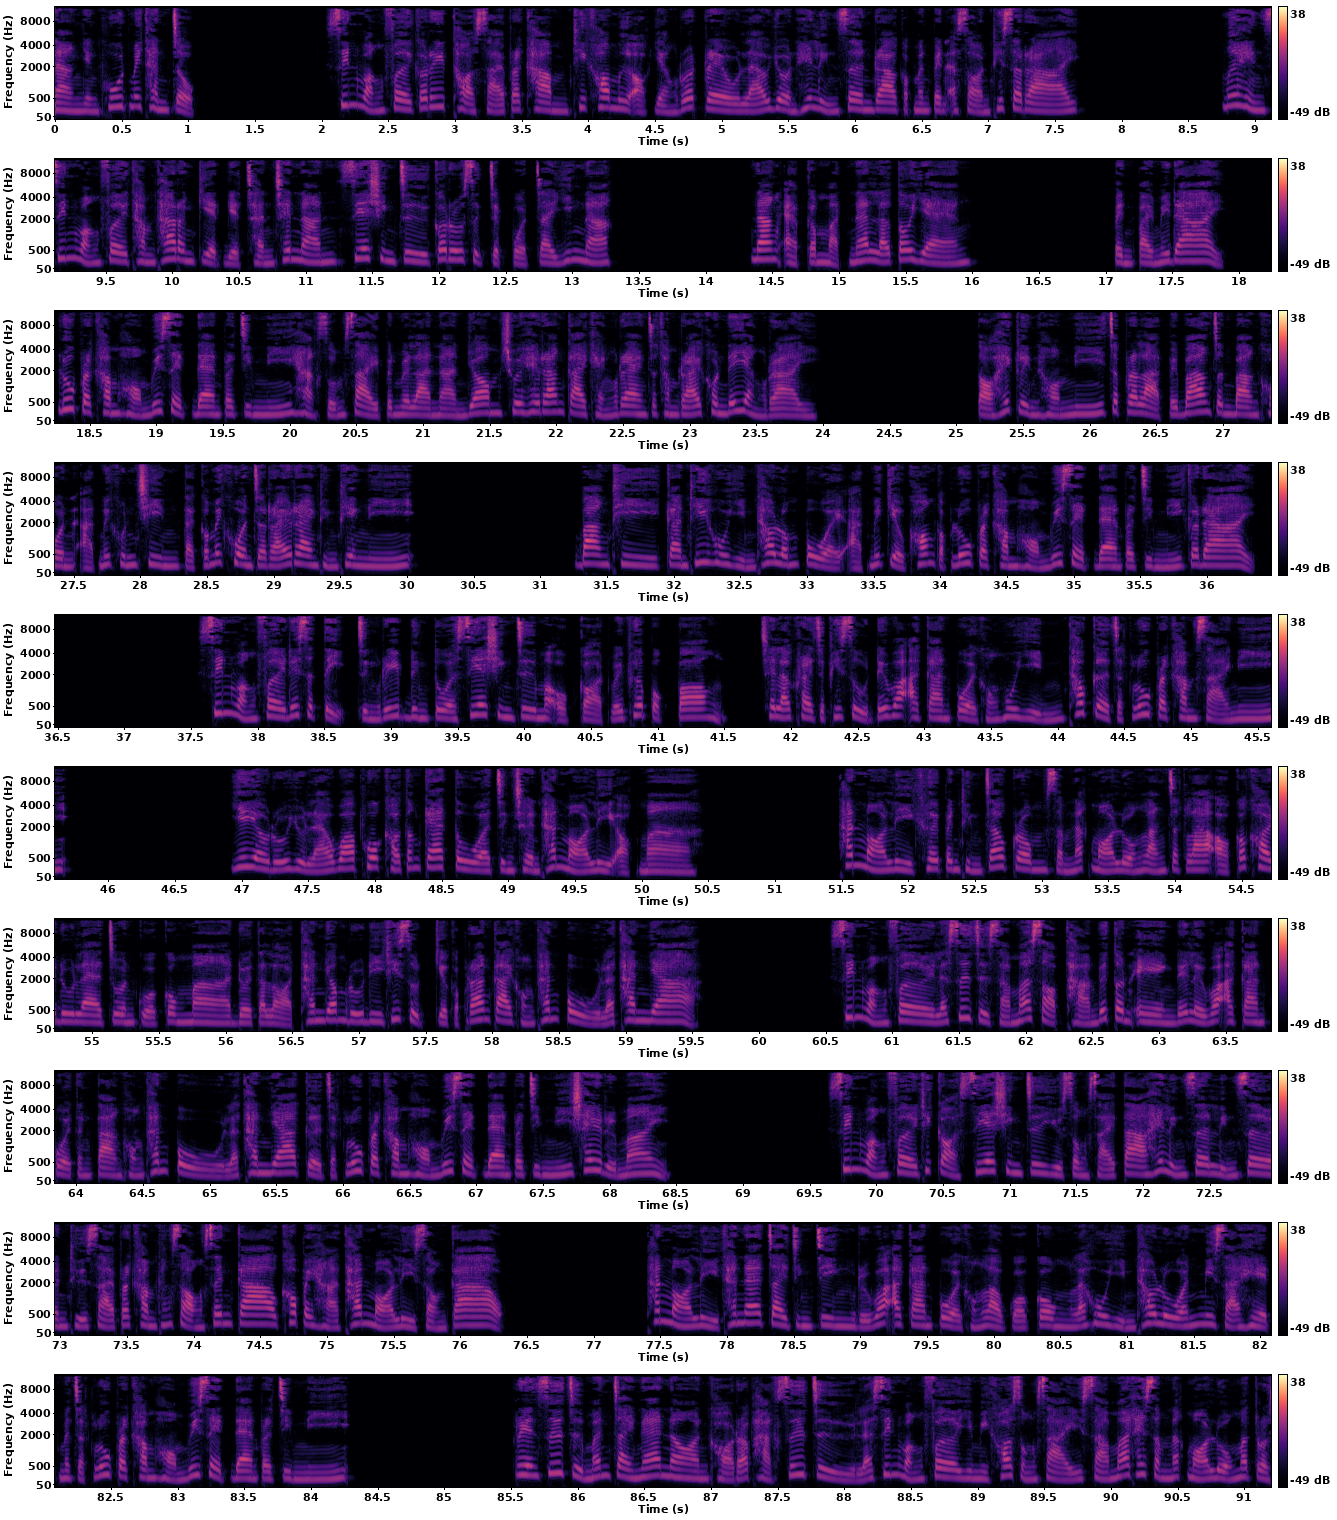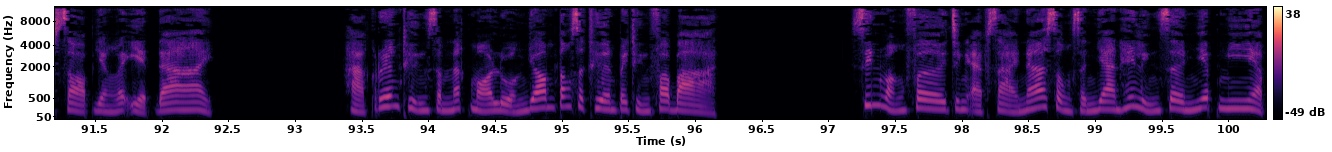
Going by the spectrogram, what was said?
นางยังพูดไม่ทันจบ สิ้นหวังเฟยก็รีบถอดสายประคำที่ข้อมือออกอย่างรวดเร็วแล้วโยนให้หลินเซินราวกับมันเป็นอสรพิษร้าย เมื่อเห็นสิ้นหวังเฟยทำท่ารังเกียจเหยียดฉันเช่นนั้นเซี่ยชิงจือก็รู้สึกเจ็บปวดใจยิ่งนัก นางแอบกำหมัดแน่นแล้วโต้แย้ง เป็นไปไม่ได้ ลูกประคำหอมวิเศษแดนประจิมนี้หากสวมใส่เป็นเวลานานย่อมช่วยให้ร่างกายแข็งแรงจะทำร้ายคนได้อย่างไร ต่อให้กลิ่นหอมนี้จะประหลาดไปบ้างจนบางคนอาจไม่คุ้นชิน แต่ก็ไม่ควรจะร้ายแรงถึงเพียงนี้ บางทีการที่หูหยินเท่าล้มป่วยอาจไม่เกี่ยวข้องกับลูกประคำหอมวิเศษแดนประจิมนี้ก็ได้ สิ้นหวังเฟยได้สติจึงรีบดึงตัวเซี่ยชิงจือมาโอบกอดไว้เพื่อปกป้อง ใช่แล้วใครจะพิสูจน์ได้ว่าอาการป่วยของหูหยินเท่าเกิดจากลูกประคำสายนี้ เย่เยารู้อยู่แล้วว่าพวกเขาต้องแก้ตัวจึงเชิญท่านหมอหลี่ออกมา ท่านหมอหลี่เคยเป็นถึงเจ้ากรมสำนักหมอหลวงหลังจากลาออกก็คอยดูแลจวนกัวกงมา โดยตลอดท่านย่อมรู้ดีที่สุดเกี่ยวกับร่างกายของท่านปู่และท่านย่า สิ้นหวังเฟยและซื่อจือสามารถสอบถามด้วยตนเองได้เลยว่าอาการป่วยต่างๆ ของท่านปู่และท่านย่าเกิดจากลูกประคำหอมวิเศษแดนประจิมนี้ใช่หรือไม่ สิ้นหวังเฟยที่กอดเซี่ยชิงจืออยู่ส่งสายตาให้หลินเซินหลินเซินถือสายประคำทั้งสองเส้นก้าวเข้าไปหาท่านหมอหลี่สองก้าวท่านหมอหลี่ท่านแน่ใจจริง ๆ หรือว่าอาการป่วยของเหล่ากัวกง และหูหยินเท่าล้วนมีสาเหตุมาจากลูกประคำหอมวิเศษแดนประจิมนี้ เรียนซื่อจื่อมั่นใจแน่นอน ขอรับหากซื่อจื่อและสิ้นหวังเฟยยังมีข้อสงสัย สามารถให้สำนักหมอหลวงมาตรวจสอบอย่างละเอียดได้ หากเรื่องถึงสำนักหมอหลวงย่อมต้องสะเทือนไปถึงฟาบาท สิ้นหวังเฟยจึงแอบสายหน้าส่งสัญญาณให้หลิงเซินเงียบ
